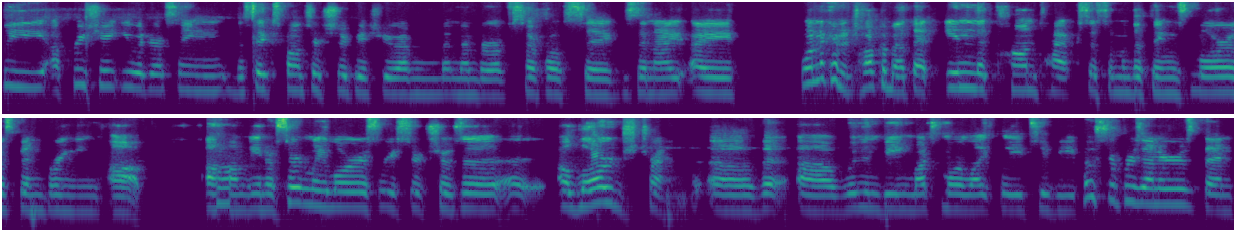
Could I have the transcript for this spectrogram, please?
really appreciate you addressing the SIG sponsorship issue. I'm a member of several SIGs, and I, I want to kind of talk about that in the context of some of the things Laura's been bringing up. Um, you know, certainly Laura's research shows a, a, a large trend of uh, women being much more likely to be poster presenters than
